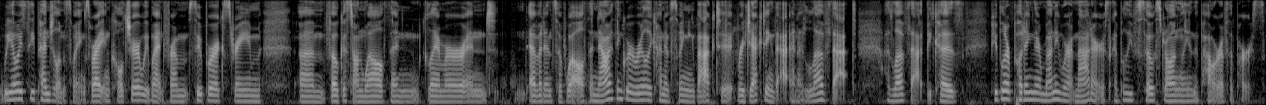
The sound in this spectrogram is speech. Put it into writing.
we always see pendulum swings, right? In culture, we went from super extreme, um, focused on wealth and glamour and evidence of wealth. And now I think we're really kind of swinging back to rejecting that. And I love that. I love that because people are putting their money where it matters. I believe so strongly in the power of the purse.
